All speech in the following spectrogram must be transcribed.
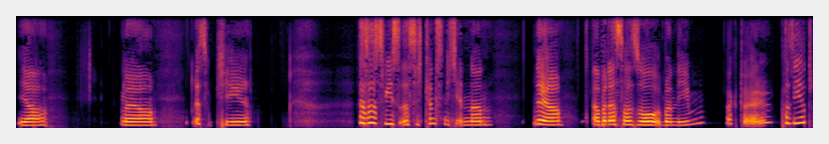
Ja. Naja, ist okay. Es ist, wie es ist. Ich kann es nicht ändern. Ja, aber das war so in meinem Leben aktuell passiert.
